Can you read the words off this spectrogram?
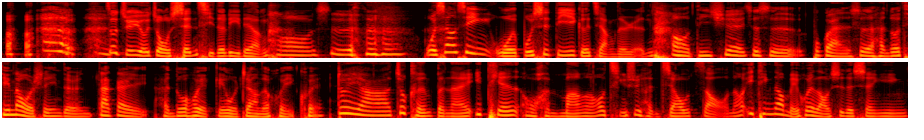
就觉得有一种神奇的力量哦，是。我相信我不是第一个讲的人哦，的确就是不管是很多听到我声音的人，大概很多会给我这样的回馈。对呀，就可能本来一天哦很忙，然后情绪很焦躁，然后一听到美惠老师的声音，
